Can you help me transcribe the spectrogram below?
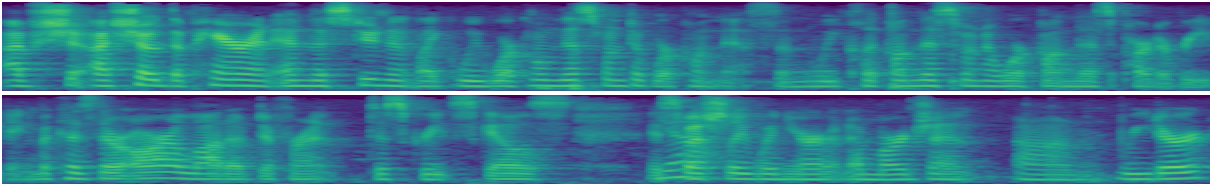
I've sh- I showed the parent and the student like we work on this one to work on this and we click on this one to work on this part of reading because there are a lot of different discrete skills especially when you're an emergent um, reader.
